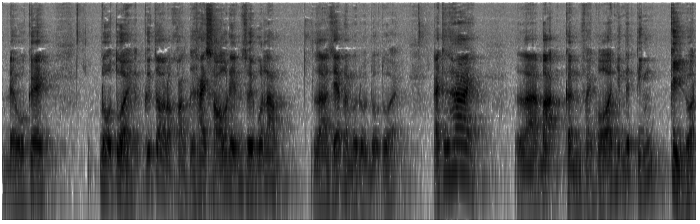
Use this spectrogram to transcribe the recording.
đều ok độ tuổi cứ cho là khoảng từ 26 đến dưới 45 là Z là một độ, độ tuổi. Cái thứ hai là bạn cần phải có những cái tính kỷ luật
